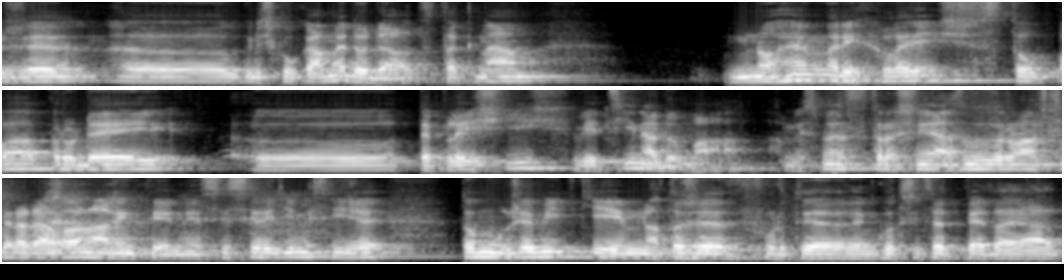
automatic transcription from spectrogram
že eh, když koukáme do dat, tak nám mnohem rychleji stoupá prodej eh, teplejších věcí na doma. A my jsme strašně, já jsem to zrovna včera dával na LinkedIn, jestli si lidi myslí, že to může být tím, na to, že furt je venku 35 a já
